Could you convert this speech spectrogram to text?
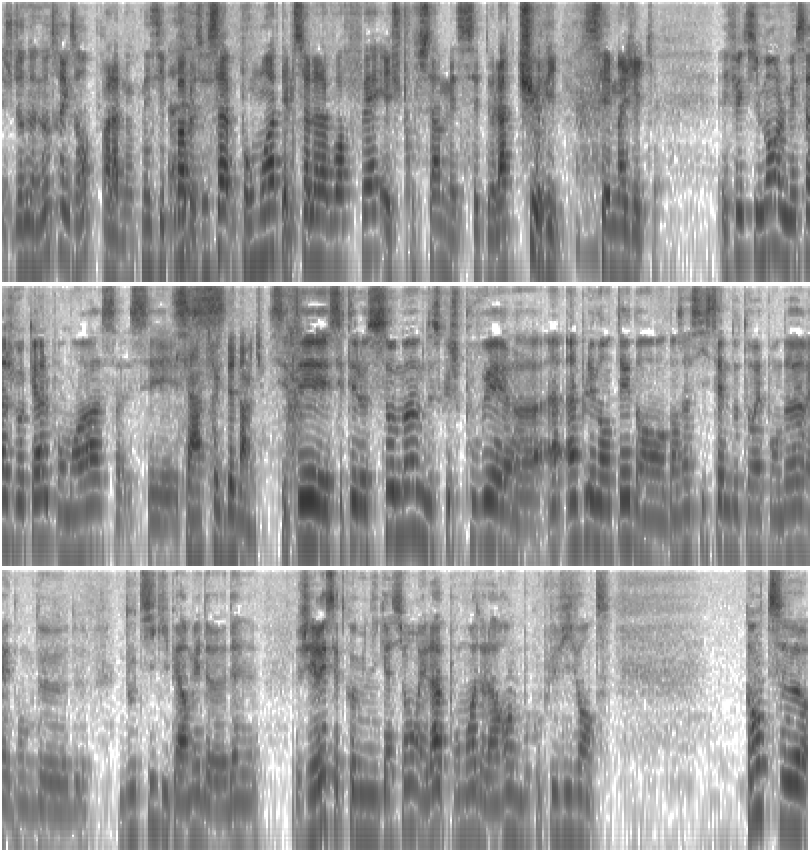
Je donne un autre exemple. Voilà, donc n'hésite pas parce que ça, pour moi, tu es le seul à l'avoir fait et je trouve ça, mais c'est de la tuerie. C'est magique. Effectivement, le message vocal, pour moi, c'est... C'est un truc de dingue. C'était, c'était le summum de ce que je pouvais euh, im- implémenter dans, dans un système d'autorépondeur et donc de, de- d'outils qui permet de, de gérer cette communication et là pour moi de la rendre beaucoup plus vivante. Quand euh,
